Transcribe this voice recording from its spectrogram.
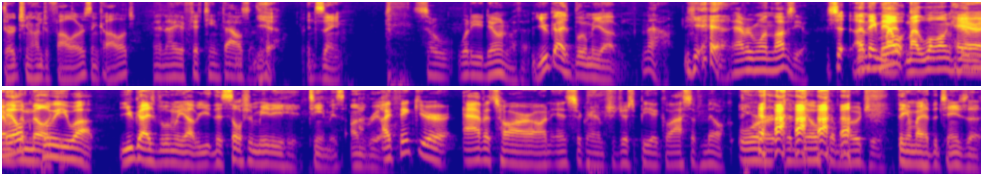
thirteen hundred followers in college. and now you have fifteen thousand. Yeah, insane. So what are you doing with it? You guys blew me up. No, Yeah. everyone loves you. Sh- I think milk- my, my long hair the and milk, the milk. blew you up. You guys blew me up. You, the social media team is unreal. I think your avatar on Instagram should just be a glass of milk or the milk emoji. I think I might have to change that.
